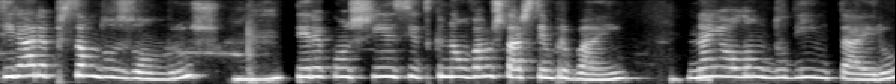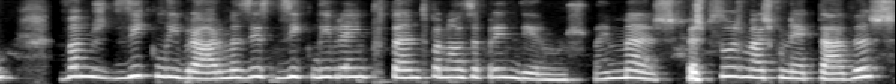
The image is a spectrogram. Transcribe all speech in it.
tirar a pressão dos ombros, uhum. ter a consciência de que não vamos estar sempre bem, uhum. nem ao longo do dia inteiro, vamos desequilibrar, mas esse desequilíbrio é importante para nós aprendermos. Bem? Mas as pessoas mais conectadas,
